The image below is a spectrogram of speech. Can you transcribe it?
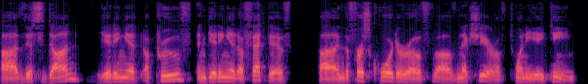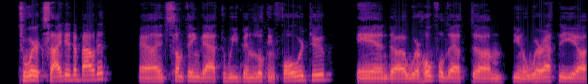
uh, this done, getting it approved, and getting it effective uh, in the first quarter of, of next year, of 2018. So we're excited about it. Uh, it's something that we've been looking forward to and uh, we're hopeful that um, you know we're at the uh,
